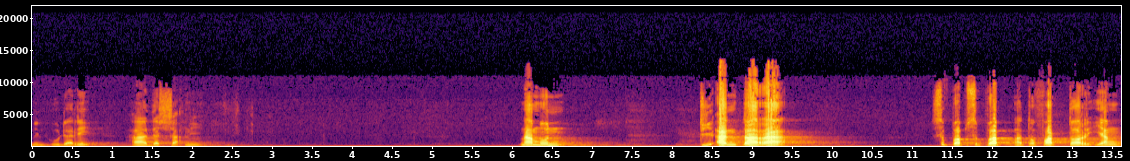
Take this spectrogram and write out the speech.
minhu dari hadas sakni Namun di antara sebab-sebab atau faktor yang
